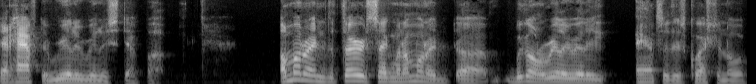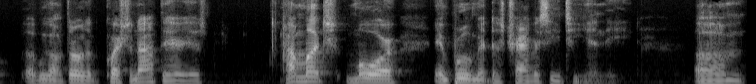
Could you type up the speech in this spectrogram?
that have to really, really step up. I'm gonna in the third segment. I'm gonna uh, we're gonna really, really answer this question, or uh, we're gonna throw the question out there: is how much more improvement does Travis Etienne need? Um,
